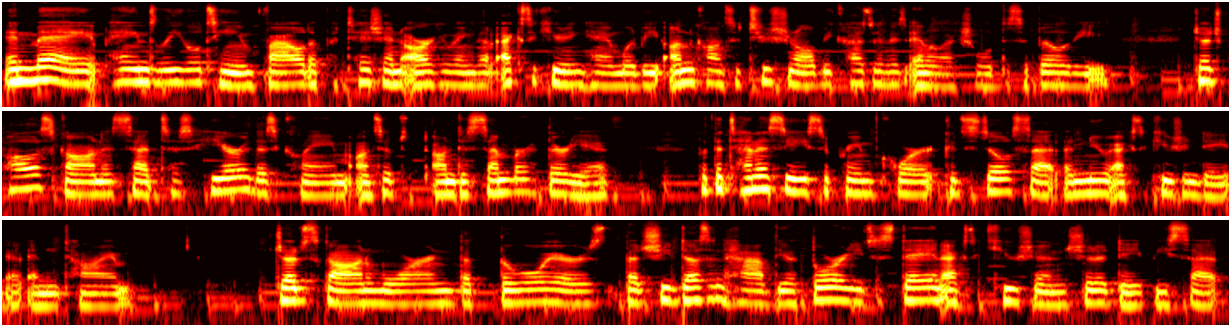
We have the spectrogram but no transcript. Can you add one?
In May, Payne's legal team filed a petition arguing that executing him would be unconstitutional because of his intellectual disability. Judge Paula Skahan is set to hear this claim on, on December 30th, but the Tennessee Supreme Court could still set a new execution date at any time. Judge Skahan warned that the lawyers that she doesn't have the authority to stay in execution should a date be set.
